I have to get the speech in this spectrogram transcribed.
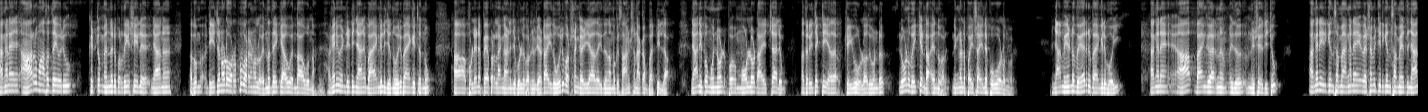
അങ്ങനെ ആറ് മാസത്തെ ഒരു കിട്ടും എന്നൊരു പ്രതീക്ഷയിൽ ഞാൻ അപ്പം ടീച്ചറിനോട് ഉറപ്പ് പറയണമല്ലോ എന്നത്തേക്കാവും എന്താവുമെന്ന്. അങ്ങനെ വേണ്ടിയിട്ട് ഞാൻ ബാങ്കിൽ ചെന്നു. ഒരു ബാങ്കിൽ ചെന്നു. ആ പുള്ളിനെ പേപ്പറെല്ലാം കാണിച്ച് പുള്ളി പറഞ്ഞു ചേട്ടാ ഇത് ഒരു വർഷം കഴിയാതെ ഇത് നമുക്ക് സാങ്ഷൻ ആക്കാൻ പറ്റില്ല. ഞാനിപ്പോൾ മുന്നോട്ട് മുകളിലോട്ട് അയച്ചാലും അത് റിജക്റ്റ് ചെയ്യാതെ ചെയ്യുകയുള്ളൂ. അതുകൊണ്ട് ലോൺ വയ്ക്കണ്ട എന്ന് പറഞ്ഞു. നിങ്ങളുടെ പൈസ അതിന്റെ പോവുകയുള്ളൂ എന്ന് പറഞ്ഞു. ഞാൻ വീണ്ടും വേറൊരു ബാങ്കിൽ പോയി. അങ്ങനെ ആ ബാങ്കുകാരനും ഇത് നിഷേധിച്ചു. അങ്ങനെ ഇരിക്കുന്ന സമയം അങ്ങനെ വിഷമിച്ചിരിക്കുന്ന സമയത്ത് ഞാൻ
